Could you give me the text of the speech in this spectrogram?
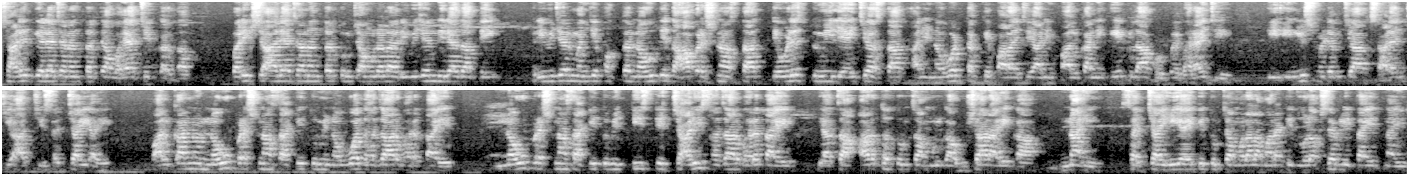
शाळेत गेल्याच्यानंतर त्या वह्या चेक करतात. परीक्षा आल्याच्यानंतर तुमच्या मुलाला रिव्हिजन दिल्या जाते. रिव्हिजन म्हणजे फक्त नऊ ते दहा प्रश्न असतात. तेवढेच तुम्ही लिहायचे असतात आणि नव्वद टक्के पाळायचे आणि पालकांनी एक लाख रुपये भरायचे. ही इंग्लिश मिडियमच्या शाळांची आजची सच्चाई आहे. पालकांना नऊ प्रश्नासाठी तुम्ही नव्वद हजार भरत आहेत. नऊ प्रश्नासाठी तुम्ही तीस ते चाळीस हजार भरत आहे याचा अर्थ तुमचा मुलगा हुशार आहे का? नाही. सच्चाई ही आहे की तुमच्या मुलाला मराठी जोडाक्षर लिहिता येत नाही.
